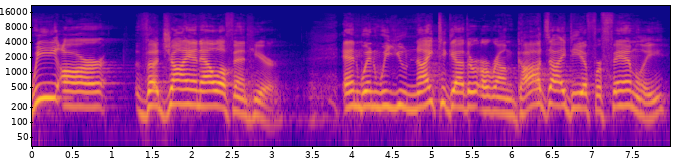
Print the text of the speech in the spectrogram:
We are the giant elephant here. And when we unite together around God's idea for family,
